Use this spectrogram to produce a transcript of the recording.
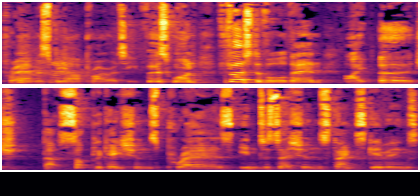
Prayer must be our priority. Verse 1 First of all, then, I urge that supplications, prayers, intercessions, thanksgivings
